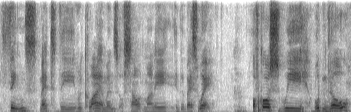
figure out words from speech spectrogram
things met the requirements of sound money in the best way. Of course, we wouldn't know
